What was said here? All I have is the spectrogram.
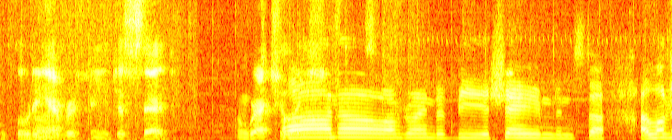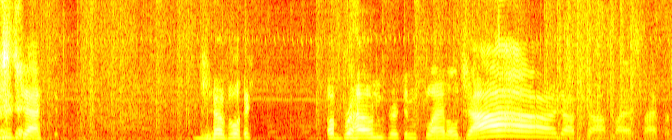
Including everything you just said. Congratulations. Oh no, I'm going to be ashamed and stuff. I love your jacket. you have like a brown freaking flannel jacket. Ah, I got shot by a sniper.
